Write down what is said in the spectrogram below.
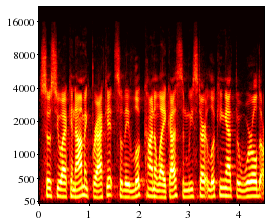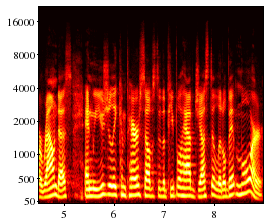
socioeconomic bracket, so they look kind of like us, and we start looking at the world around us, and we usually compare ourselves to the people who have just a little bit more.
